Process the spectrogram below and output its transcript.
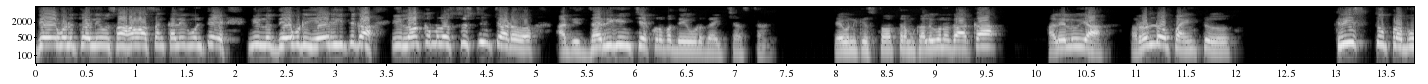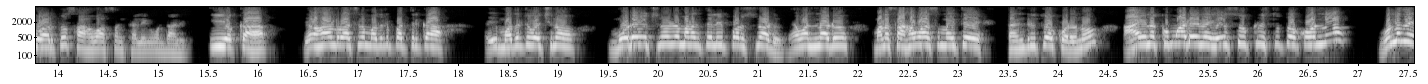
దేవునితో నీవు సహవాసం కలిగి ఉంటే నిన్ను దేవుడు ఏ రీతిగా ఈ లోకంలో సృష్టించాడో అది జరిగించే కృప దేవుడు దయచేస్తాడు. దేవునికి స్తోత్రం కలుగును గాక. హల్లెలూయా. రెండో పాయింట్ క్రీస్తు ప్రభు వారితో సహవాసం కలిగి ఉండాలి. ఈ యొక్క వ్యవహారం రాసిన మొదటి పత్రిక ఈ మొదటి వచ్చిన మూడో వచ్చిన మనకు తెలియపరుస్తున్నాడు. ఏమంటున్నాడు? మన సహవాసం అయితే తండ్రితో కూడాను ఆయన కుమారుడైన యేసు క్రీస్తుతో ఉన్నది.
